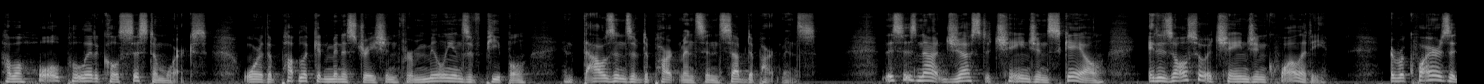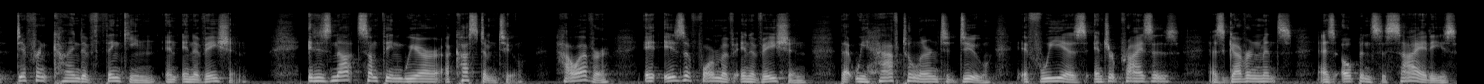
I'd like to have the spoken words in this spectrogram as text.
how a whole political system works, or the public administration for millions of people and thousands of departments and subdepartments? This is not just a change in scale, it is also a change in quality. It requires a different kind of thinking and innovation. It is not something we are accustomed to. However, it is a form of innovation that we have to learn to do if we as enterprises, as governments, as open societies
